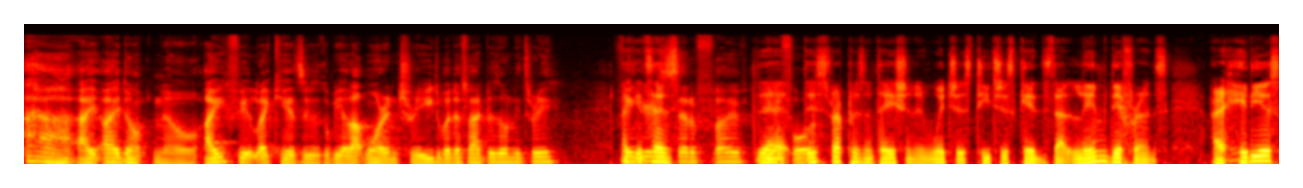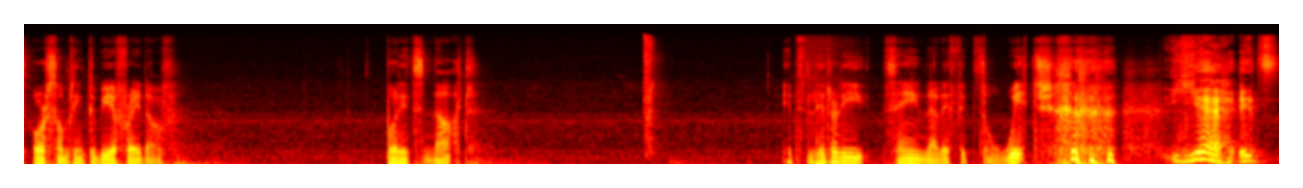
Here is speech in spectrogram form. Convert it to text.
Ah, I I don't know. I feel like kids could be a lot more intrigued by the fact there's only three Like it says instead of five. four. this representation in witches teaches kids that limb difference are hideous or something to be afraid of. But it's not. It's literally saying that if it's a witch, Yeah, it's.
